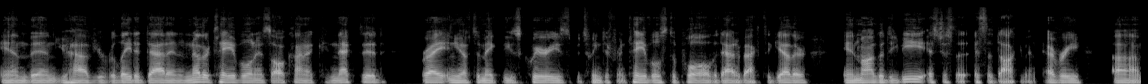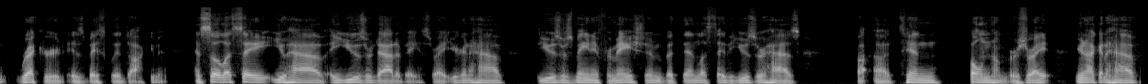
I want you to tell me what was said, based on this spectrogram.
and then you have your related data in another table, and it's all kind of connected, right? And you have to make these queries between different tables to pull all the data back together in MongoDB, it's just a, it's a document. Every um, record is basically a document. And so let's say you have a user database, right? You're going to have the user's main information, but then let's say the user has uh, 10 phone numbers, right? You're not going to have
